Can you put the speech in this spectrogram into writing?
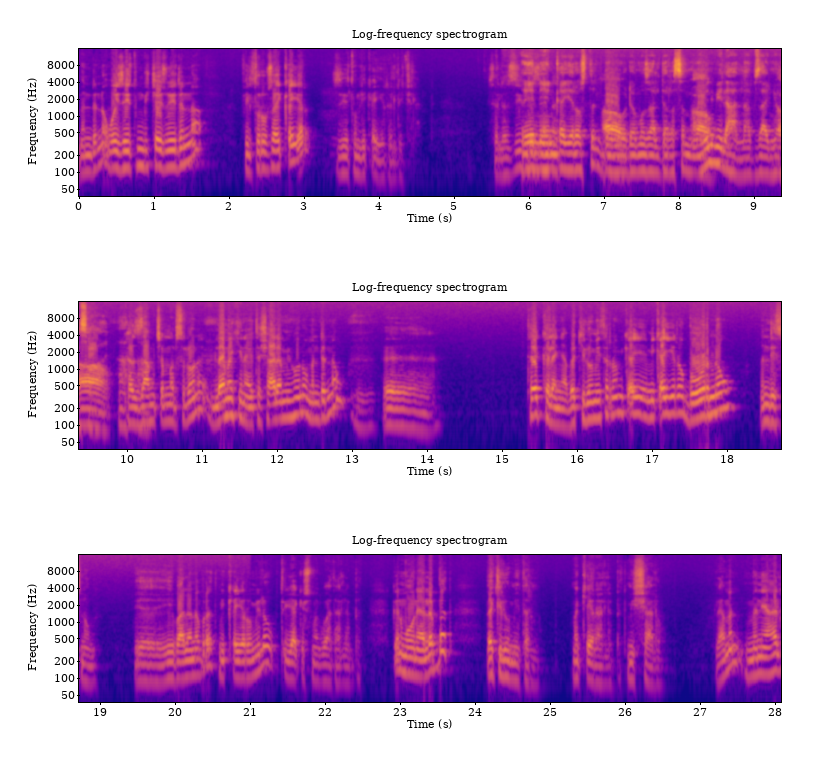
ምንድነው ወይ ዘይቱን ብቻ ይዞ ሄድና ፊልትሩ ሳይቀየር ዘይቱን ሊቀይርልህ ይችላል። ስለዚህ ይህን ቀይረው ስትል ደሞዝ አልደረሰም ምን ይልሃል አብዛኛው ሰው። ከዛም ጭምር ስለሆነ ለመኪና የተሻለ የሚሆነው ምንድነው ትክክለኛ በኪሎ ሜትር ነው የሚቀይረው በወር ነው። እንዴት ነው ይህ ባለ ንብረት የሚቀየረው የሚለው ጥያቄ ውስጥ መግባት አለበት። ግን መሆን ያለበት በኪሎ ሜትር ነው መቀየር አለበት የሚሻለው። ለምን ምን ያህል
